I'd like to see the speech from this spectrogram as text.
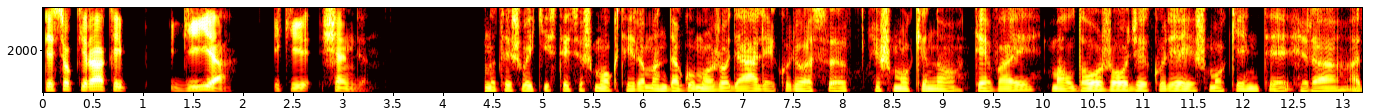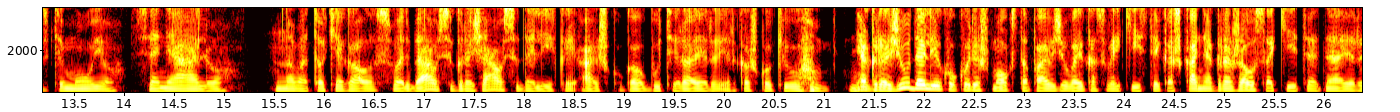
tiesiog yra kaip gyja iki šiandien. Nu tai iš vaikystės išmokti yra mandagumo žodeliai, kuriuos e, išmokino tėvai, maldo žodžiai, kurie išmokinti yra artimųjų, senelių, Na, va tokie gal svarbiausi, gražiausi dalykai. Aišku, galbūt yra ir, ir kažkokių negražių dalykų, kur išmoksta, pavyzdžiui, vaikas vaikystėje kažką negražaus sakyti, ne, ir,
